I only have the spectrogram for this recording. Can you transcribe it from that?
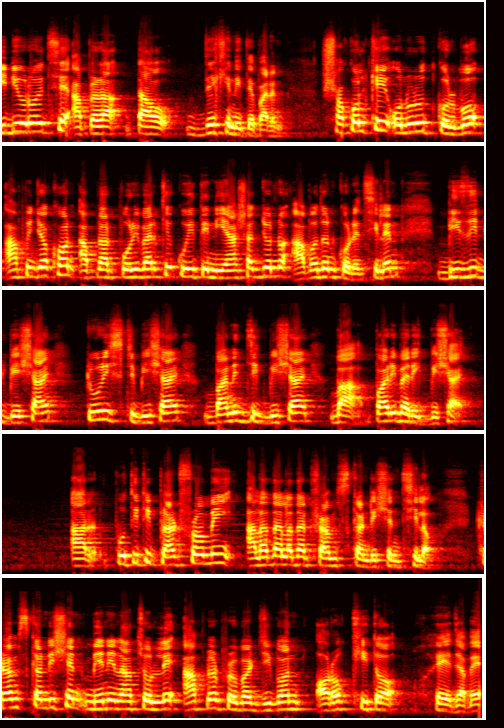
ভিডিও রয়েছে, আপনারা তাও দেখে নিতে পারেন। সকলকেই অনুরোধ করব, আপনি যখন আপনার পরিবারকে কুয়েতে নিয়ে আসার জন্য আবেদন করেছিলেন, ভিজিট বিষয়, ট্যুরিস্ট বিষয়, বাণিজ্যিক বিষয় বা পারিবারিক বিষয় আর প্রতিটি প্ল্যাটফর্মেই আলাদা আলাদা টার্মস কন্ডিশন ছিল। টার্মস কন্ডিশন মেনে না চললে আপনার প্রবার জীবন অরক্ষিত হয়ে যাবে।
